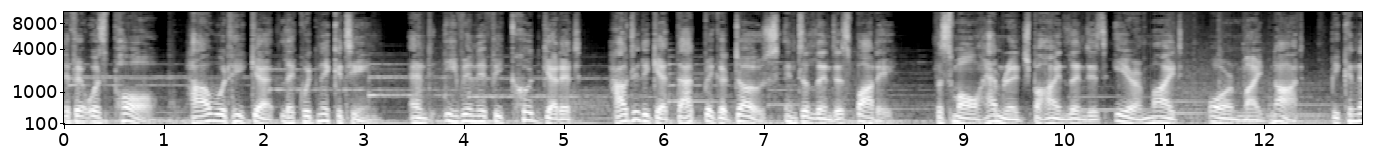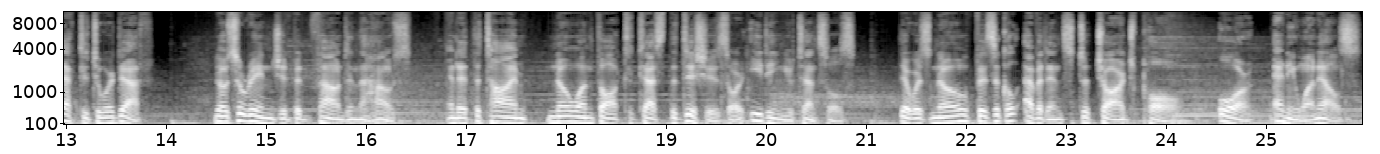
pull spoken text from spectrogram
If it was Paul, how would he get liquid nicotine? And even if he could get it, how did he get that big a dose into Linda's body? The small hemorrhage behind Linda's ear might, or might not, be connected to her death. No syringe had been found in the house, and at the time, no one thought to test the dishes or eating utensils. There was no physical evidence to charge Paul or anyone else.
